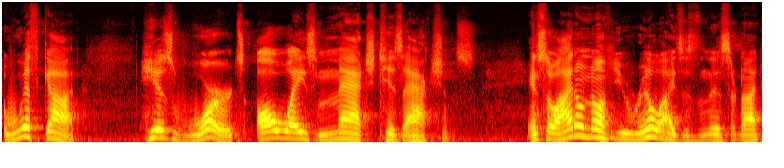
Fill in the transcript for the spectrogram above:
with God, his words always matched his actions. And so I don't know if you realize this or not.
